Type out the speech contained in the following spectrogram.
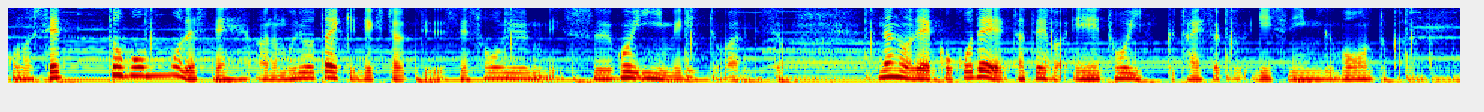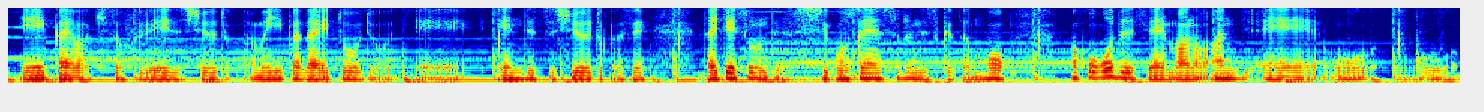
このセット本もですね、あの無料体験できちゃうっていうですね、そういうすごいいいメリットがあるんですよ。なので、ここで、例えば、えー TOEIC 対策、リスニング本とか、英会話基礎フレーズ集とか、アメリカ大統領、えー、演説集とかですね、大体そうです。4、5000円するんですけども、まあ、ここでですね、まあ、の、えー、おお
